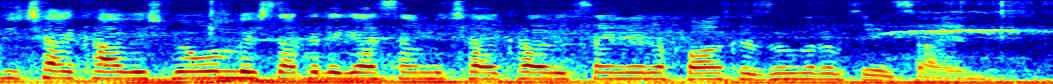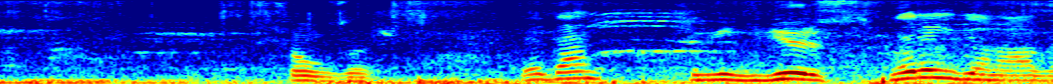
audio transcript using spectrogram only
bir çay kahve içmeye 15 dakikada gelsen bir çay kahve içsen yine puan kazanırım senin sayende. Çok zor. Neden? Çünkü gidiyoruz. Nereye gidiyorsun abi?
